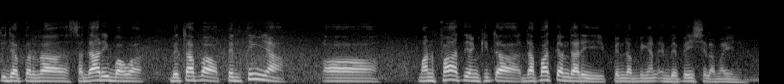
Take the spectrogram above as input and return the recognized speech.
tidak pernah sadari bahwa betapa pentingnya uh, manfaat yang kita dapatkan dari pendampingan MBPI selama ini.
